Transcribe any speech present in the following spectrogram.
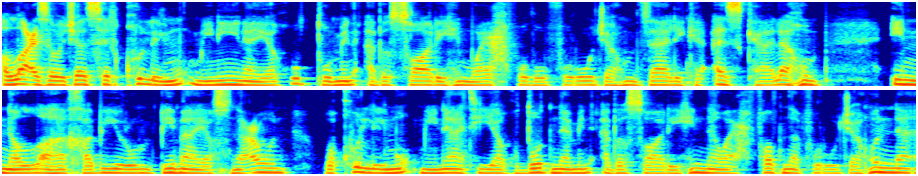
Allah Azza wa Jal said, قُل لِلْمُؤْمِنِينَ يَغُضُّوا مِنْ أَبْصَارِهِمْ وَيَحْفَظُوا فُرُوجَهُمْ ذَلِكَ أَزْكَى لَهُمْ إِنَّ اللَّهَ خَبِيرٌ بِمَا يَصْنَعُونَ وقل للمؤمنات يغضضن من أبصارهن ويحفظن فروجهن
